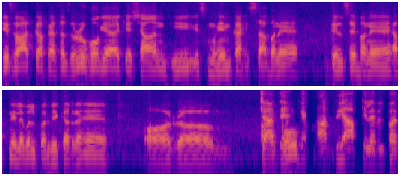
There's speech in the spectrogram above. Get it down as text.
इस बात का फैसला ज़रूर हो गया है कि शान भी इस मुहिम का हिस्सा बने दिल से बने हैं अपने लेवल पर भी कर रहे हैं। और अ, चाहते हैं कि आप भी आपके लेवल पर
